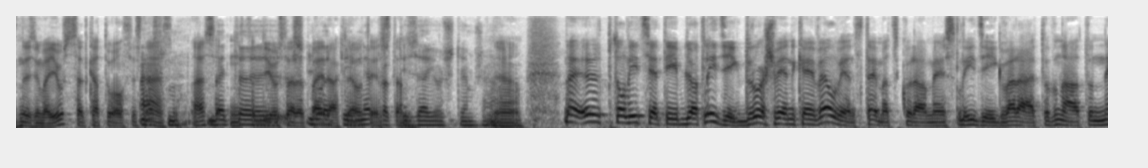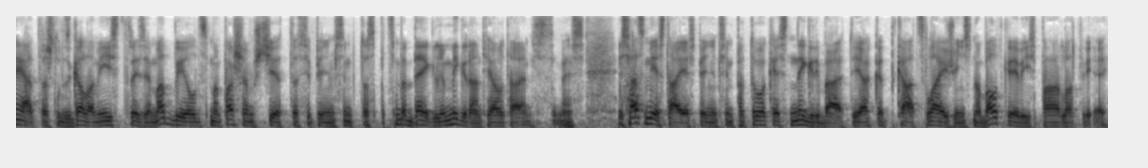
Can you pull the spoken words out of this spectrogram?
Es nezinu, vai jūs esat katolis. Es neesmu. Esat, bet, nu, tad eh, jūs varat vairāk ļauties tam. Jā. Ne, to līdzcietību ļoti līdzīgi. Droši vien, ka ir vēl viens temats, kurā mēs līdzīgi varētu runāt un neatrast līdz galam īsti reizēm atbildes. Man pašam šķiet, tas ir tas pats bēgļu un migrantu jautājums. Mēs, es esmu iestājies par to, ka es negribētu, ja, kad kāds laiž viņus no Baltkrievijas pāri Latvijai.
